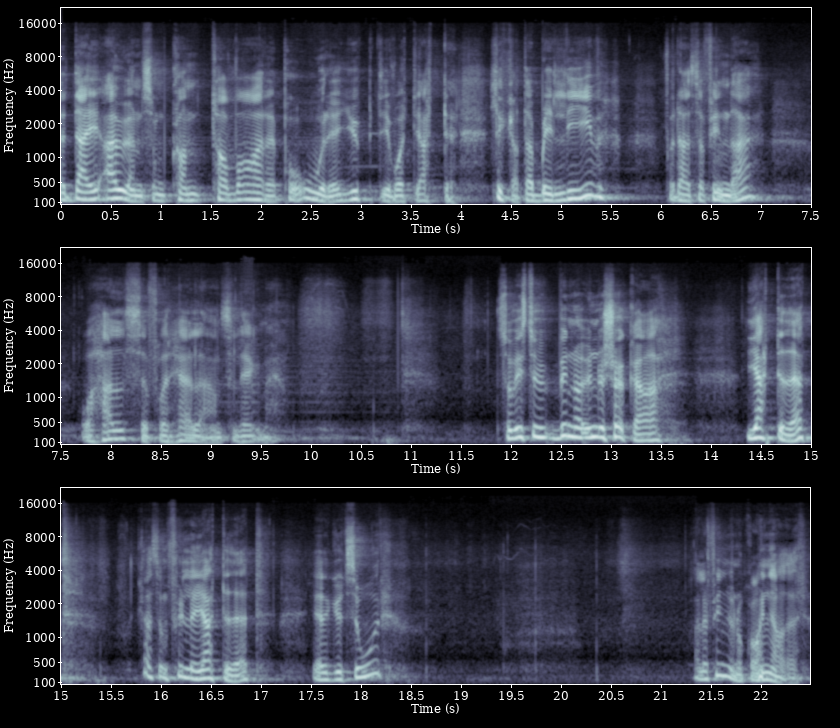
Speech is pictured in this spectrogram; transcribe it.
Det er de øynene som kan ta vare på ordet djupt i vårt hjerte, slik at det blir liv for de som finner det, og helse for hele hans legeme. Så hvis du begynner å undersøke hjertet ditt, hva som fyller hjertet ditt, er det Guds ord? Eller finner du noe annet der?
